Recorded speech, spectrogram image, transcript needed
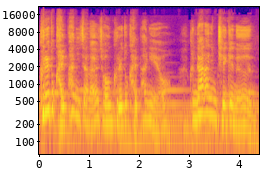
그래도 갈판이잖아요. 전 그래도 갈판이에요. 근데 하나님 제게는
